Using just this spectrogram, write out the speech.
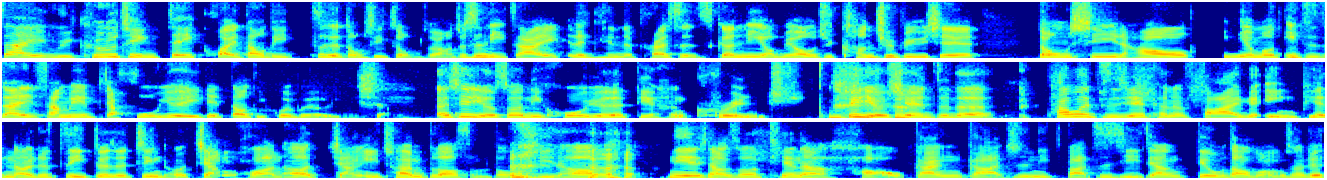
在 recruiting 这一块，到底这个东西重不重要？就是你在 LinkedIn 的 presence，跟你有没有去 contribute 一些东西，然后你有没有一直在上面比较活跃一点，到底会不会有影响？而且有时候你活跃的点很 cringe，就有些人真的他会直接可能发一个影片，然后就自己对着镜头讲话，然后讲一串不知道什么东西，然后 你也想说天哪，好尴尬，就是你把自己这样丢到网络上，就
